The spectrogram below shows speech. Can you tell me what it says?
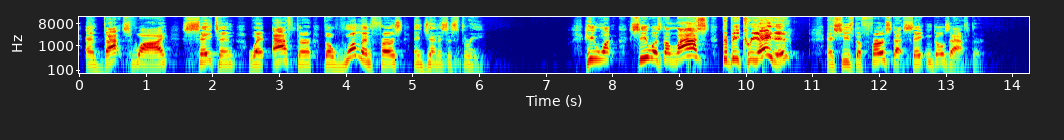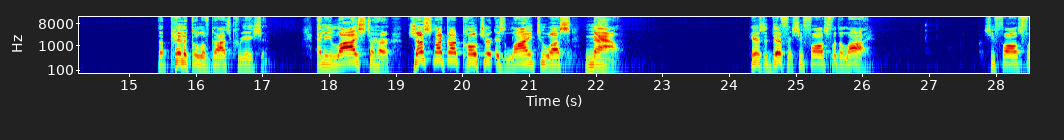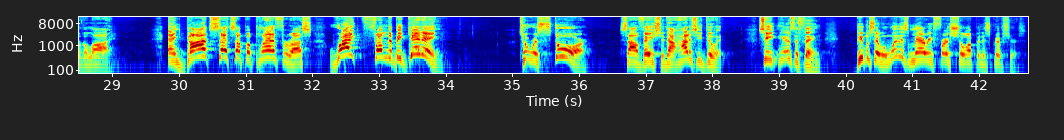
And that's why Satan went after the woman first in Genesis 3. He want, she was the last to be created, and she's the first that Satan goes after. The pinnacle of God's creation and he lies to her, just like our culture is lying to us now. Here's the difference she falls for the lie. She falls for the lie. And God sets up a plan for us right from the beginning to restore salvation. Now, how does he do it? See, here's the thing. People say, well, when does Mary first show up in the scriptures?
